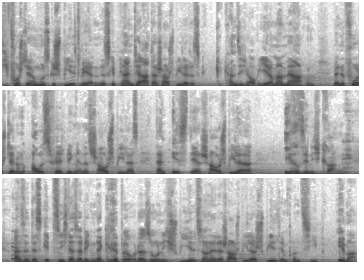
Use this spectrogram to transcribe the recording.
die Vorstellung muss gespielt werden. Es gibt keinen Theaterschauspieler, das kann sich auch jeder mal merken. Wenn eine Vorstellung ausfällt wegen eines Schauspielers, dann ist der Schauspieler irrsinnig krank. Also das es nicht, dass er wegen der Grippe oder so nicht spielt, sondern der Schauspieler spielt im Prinzip immer.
